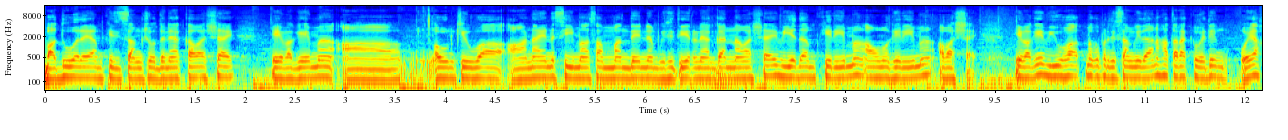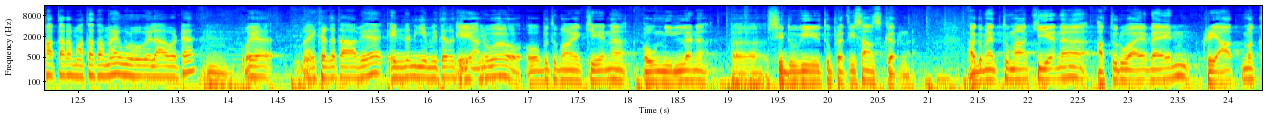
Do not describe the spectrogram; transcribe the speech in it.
බදුවලයම් කිසි සංශෝධනයක් අවශ්‍යයි. ඒ වගේම ඔවුන් කිව්වා ආනයන සීම සම්බන්ධයෙන් යම් කිසි තීරණයක් ගන්න අවශ්‍යයි. වියදම් කිරීම අවම කිරීම අවශ්‍යයි. ඒ වගේ ව්‍යහත්මක ප්‍රතිසංවිධාන හතරක් වෙතින් ඔය හතර මත තමයි උහෝ වෙලාවට ඔය එකගතාවය එන්න නියමිතව ඒ අනුව ඔබතුමාය කියන ඔවුන් ඉල්ලන සිදුවිය යුතු ප්‍රතිසංස් කරන. අගමැත්තුමා කියන අතුරු අයවැයෙන් ක්‍රියාත්මක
